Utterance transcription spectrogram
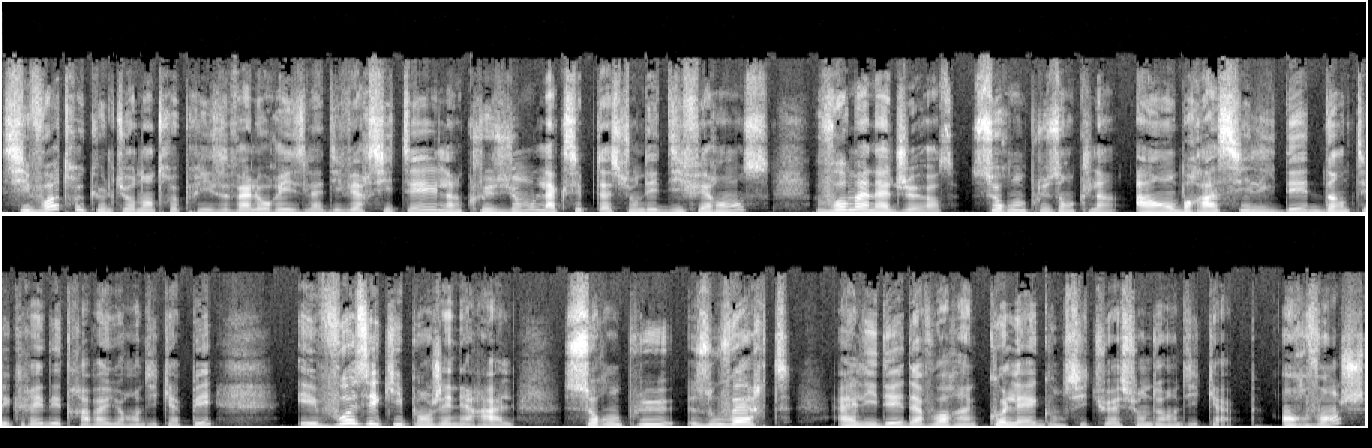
Si votre culture d'entreprise valorise la diversité, l'inclusion, l'acceptation des différences, vos managers seront plus enclins à embrasser l'idée d'intégrer des travailleurs handicapés et vos équipes en général seront plus ouvertes à l'idée d'avoir un collègue en situation de handicap. En revanche,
